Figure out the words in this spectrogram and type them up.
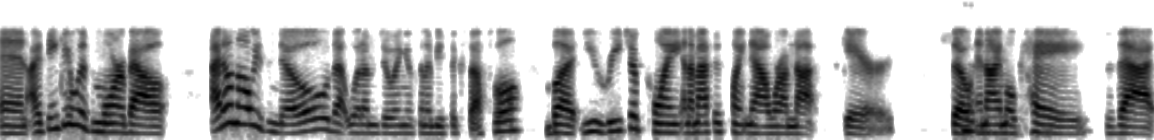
And I think it was more about, I don't always know that what I'm doing is going to be successful, but you reach a point, and I'm at this point now where I'm not scared. So, mm-hmm. and I'm okay that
